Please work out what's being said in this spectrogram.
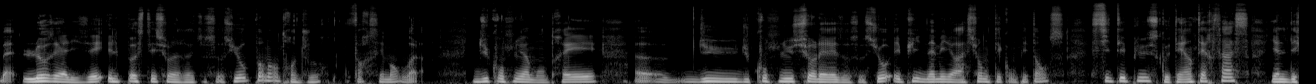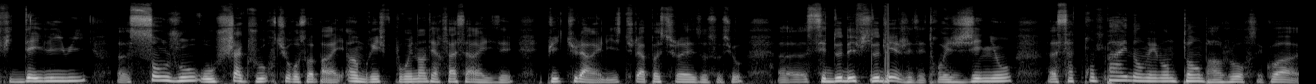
bah, le réaliser et le poster sur les réseaux sociaux pendant 30 jours. Donc, forcément, voilà du contenu à montrer, euh, du, contenu sur les réseaux sociaux, et puis une amélioration de tes compétences. Si t'es plus côté interface, il y a le défi Daily 8, 100 jours où chaque jour tu reçois pareil un brief pour une interface à réaliser, puis tu la réalises, tu la postes sur les réseaux sociaux. Euh, ces deux défis, je les ai trouvés géniaux. Euh, ça te prend pas énormément de temps par jour, c'est quoi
